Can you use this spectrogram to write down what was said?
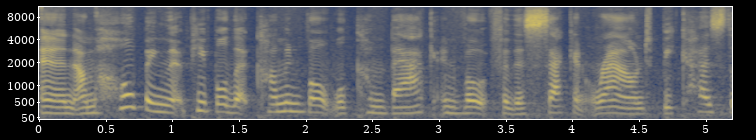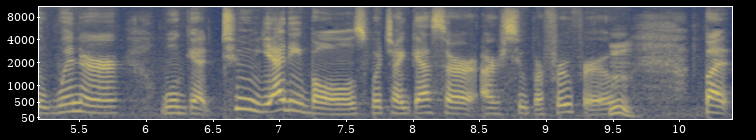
And I'm hoping that people that come and vote will come back and vote for the second round because the winner will get two Yeti bowls, which I guess are, are super frou frou. But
